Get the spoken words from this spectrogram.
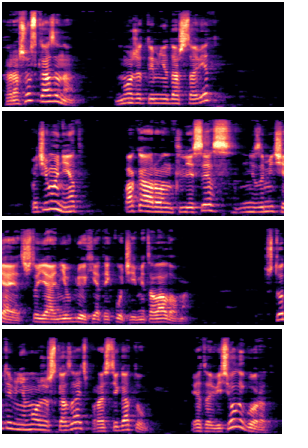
«Хорошо сказано. Может, ты мне дашь совет?» «Почему нет? Пока Рон Тлисес не замечает, что я не в брюхе этой кучи металлолома». «Что ты мне можешь сказать про Стегатум? Это веселый город?»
